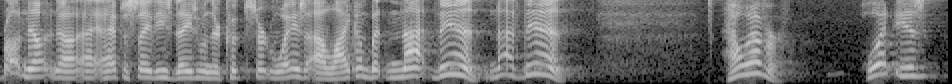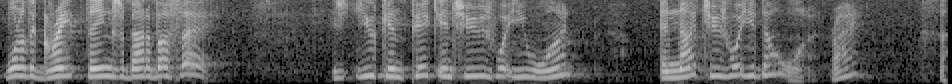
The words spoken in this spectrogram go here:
Bro, now, now, I have to say, these days when they're cooked certain ways, I like them, but not then. Not then. However, what is one of the great things about a buffet? Is you can pick and choose what you want and not choose what you don't want, right?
